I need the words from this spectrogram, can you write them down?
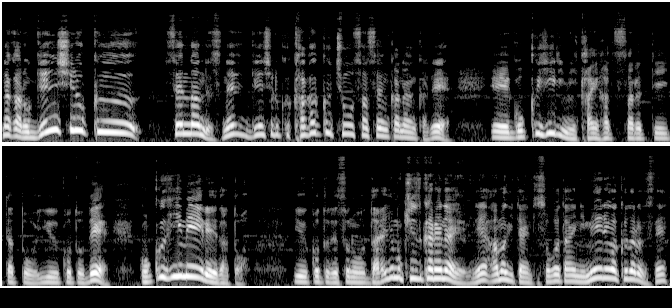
なんかあの原子力船なんですね。原子力科学調査船かなんかで、えー、極秘裏に開発されていたということで、極秘命令だと。いうことで、その誰にも気づかれないようにね、天城隊員と蘇我隊に命令が下るんですね。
